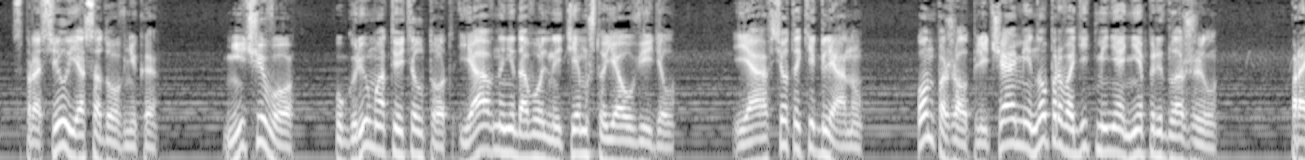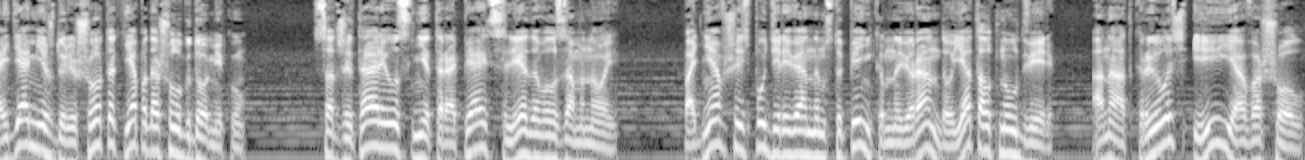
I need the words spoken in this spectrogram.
– спросил я садовника. «Ничего», – угрюмо ответил тот, явно недовольный тем, что я увидел – я все-таки гляну. Он пожал плечами, но проводить меня не предложил. Пройдя между решеток, я подошел к домику. Саджитариус, не торопясь, следовал за мной. Поднявшись по деревянным ступенькам на веранду, я толкнул дверь. Она открылась, и я вошел.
